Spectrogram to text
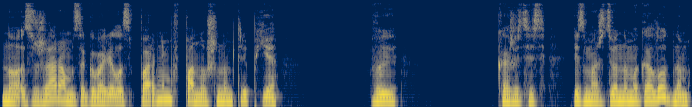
но с жаром заговорила с парнем в поношенном тряпье. «Вы Кажетесь изможденным и голодным.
